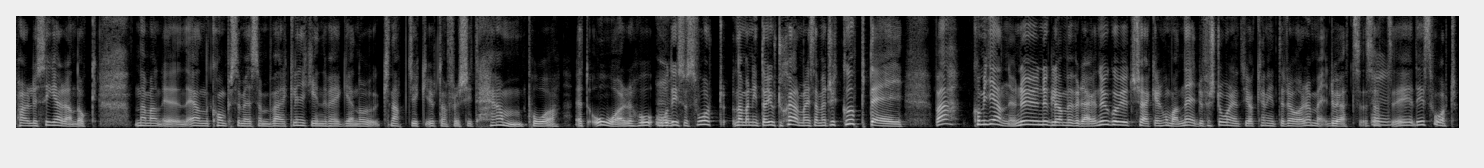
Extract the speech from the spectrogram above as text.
paralyserande. Och när man, en kompis till mig som verkligen gick in i väggen och knappt gick utanför sitt hem på ett år. Och, och det är så svårt när man inte har gjort det själv. Man är så här, men ryck upp dig! Va? Kom igen nu, nu, nu glömmer vi det här, nu går vi ut och käkar. Hon bara, nej du förstår inte, jag kan inte röra mig. Du vet, så mm. det, det är svårt.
